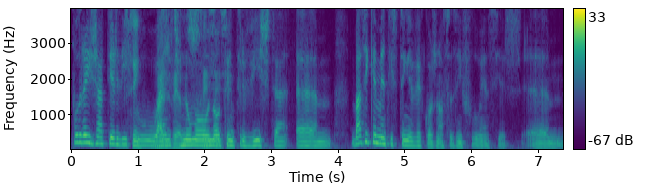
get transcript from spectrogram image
poderei já ter dito sim, antes vezes. numa sim, ou noutra sim, entrevista. Um, basicamente, isso tem a ver com as nossas influências. Um,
